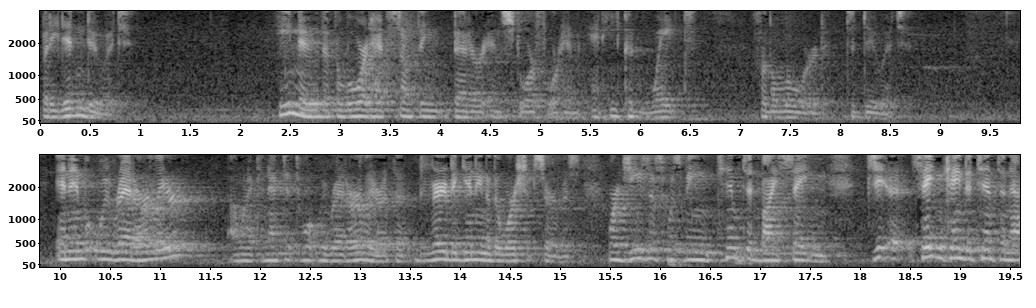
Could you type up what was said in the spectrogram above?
but he didn't do it. He knew that the Lord had something better in store for him, and he could wait for the Lord to do it. And in what we read earlier, I want to connect it to what we read earlier at the very beginning of the worship service, where Jesus was being tempted by Satan. Uh, Satan came to tempt and uh,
